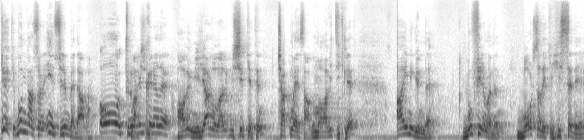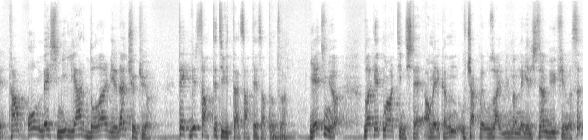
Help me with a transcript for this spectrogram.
Diyor ki bundan sonra insülin bedava. Oo Bak trollün şimdi. kralı. Abi milyar dolarlık bir şirketin çakma hesabı mavi tikli. Aynı günde bu firmanın borsadaki hisse değeri tam 15 milyar dolar birden çöküyor. Tek bir sahte tweetten, sahte hesaptan atılan. Yetmiyor. Lockheed Martin işte Amerika'nın uçak ve uzay bilmem ne geliştiren büyük firması.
